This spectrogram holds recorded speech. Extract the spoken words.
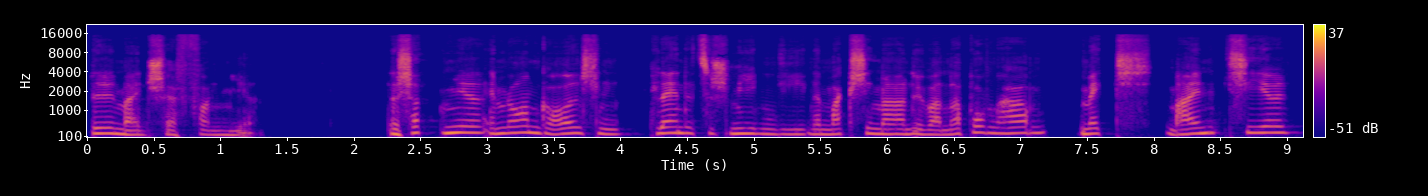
will mein Chef von mir? Das hat mir enorm geholfen, Pläne zu schmieden, die eine maximale Überlappung haben mit meinem Ziel.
